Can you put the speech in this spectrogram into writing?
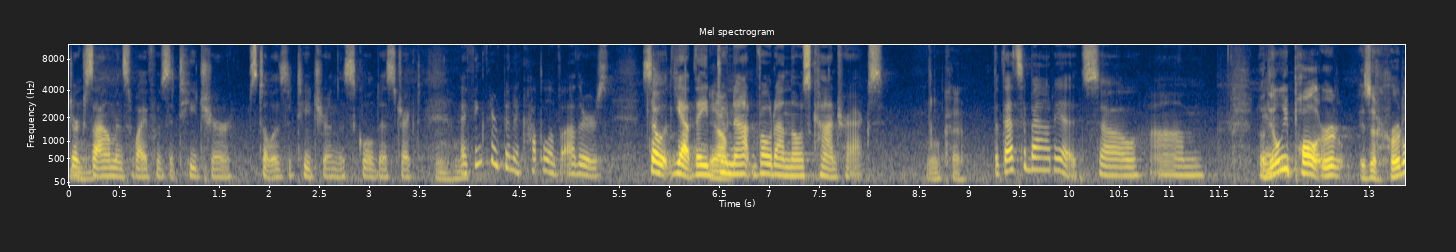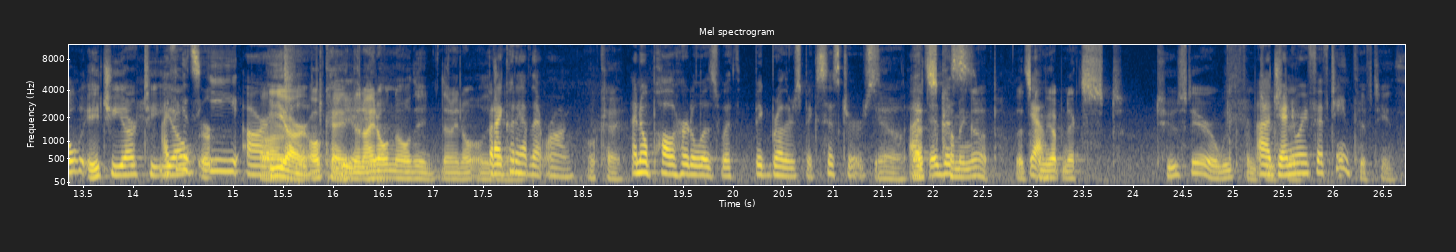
Dirk Zeilman's wife was a teacher, still is a teacher in the school district. I think there have been a couple of others. So, yeah, they Yeah. do not vote on those contracts. Okay. But that's about it, so, um, Now, the only Paul Ertl, is it Hurdle, H-E-R-T-E-L? I think it's or- E-R. E-R, okay, then I don't know the, then I don't know the. But I could have that wrong. Okay, I know Paul Hurdle is with Big Brothers Big Sisters. yeah, I- that's this- coming up. That's yeah. coming up next Tuesday or a week from Tuesday? Uh, January 15th. 15th.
